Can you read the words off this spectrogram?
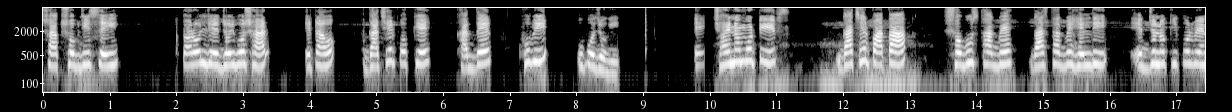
শাক সবজি সেই তরল যে জৈব সার, এটাও গাছের পক্ষে খাদ্যের খুবই উপযোগী। এই ছয় নম্বর টিপস, গাছের পাতা সবুজ থাকবে, গাছ থাকবে হেলদি, এর জন্য কি করবেন?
